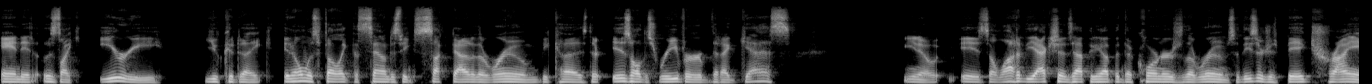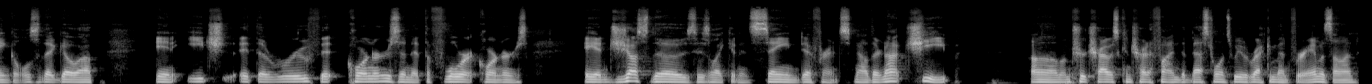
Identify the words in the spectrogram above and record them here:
And it was like eerie. You could like, it almost felt like the sound is being sucked out of the room because there is all this reverb that I guess you know, is a lot of the action is happening up in the corners of the room. So these are just big triangles that go up in each at the roof at corners and at the floor at corners. And just those is like an insane difference. Now they're not cheap. Um, I'm sure Travis can try to find the best ones we would recommend for Amazon,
